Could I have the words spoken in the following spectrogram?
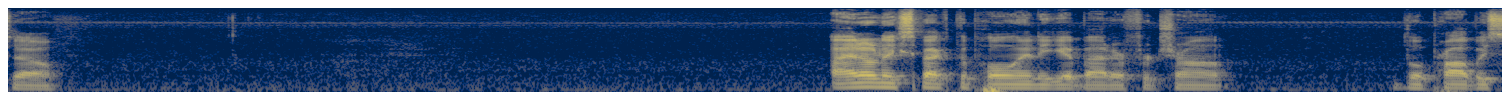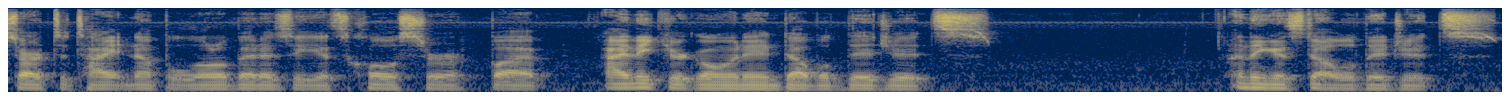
So, I don't expect the polling to get better for Trump. They'll probably start to tighten up a little bit as he gets closer, but I think you're going in double digits. I think it's double digits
